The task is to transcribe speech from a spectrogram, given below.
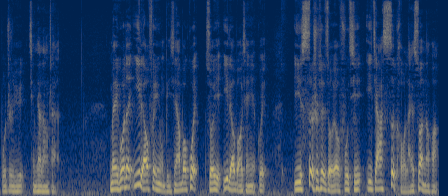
不至于倾家荡产。美国的医疗费用比新加坡贵，所以医疗保险也贵。以四十岁左右夫妻一家四口来算的话，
